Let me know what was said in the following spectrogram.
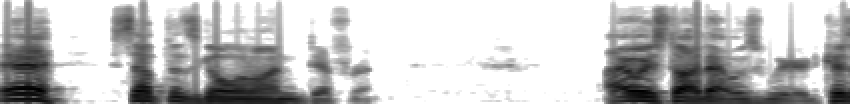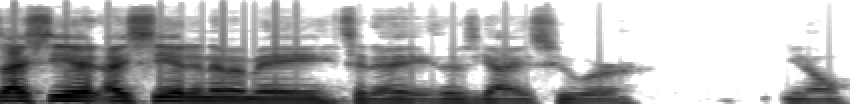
Eh, something's going on different. I always thought that was weird because I see it. I see it in MMA today. There's guys who are, you know,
